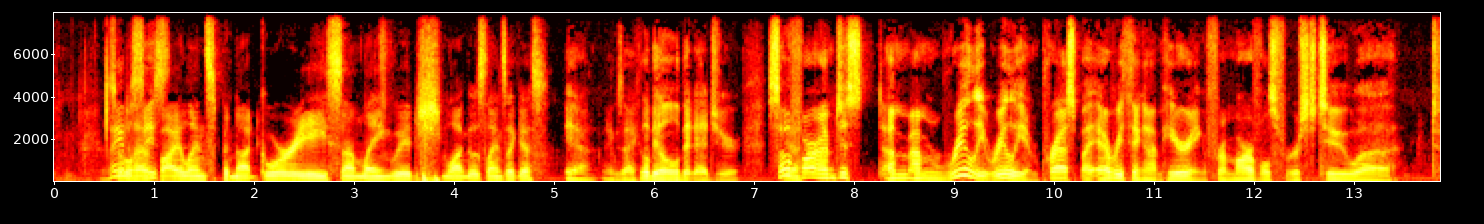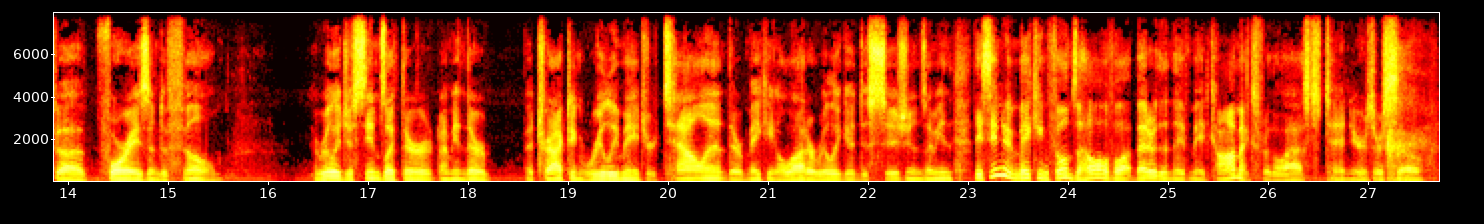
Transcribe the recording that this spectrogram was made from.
So it'll have violence, but not gory. Some language along those lines, I guess. Yeah, exactly. It'll be a little bit edgier. So Yeah. far, I'm just I'm I'm really really impressed by everything I'm hearing from Marvel's first two uh, t- uh, forays into film. It really just seems like they're I mean they're attracting really major talent. They're making a lot of really good decisions. I mean, they seem to be making films a hell of a lot better than they've made comics for the last ten years or so.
